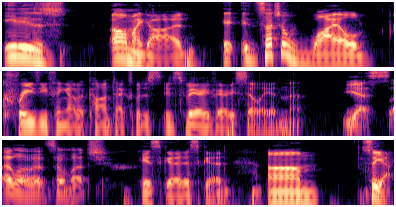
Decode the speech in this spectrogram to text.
it is oh my god it, it's such a wild crazy thing out of context but it's it's very very silly isn't it Yes, I love it so much. it's good it's good um so yeah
